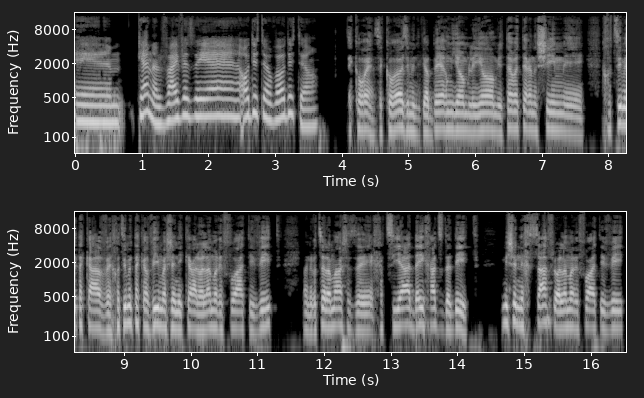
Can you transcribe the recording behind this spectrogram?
אה, כן, הלוואי וזה יהיה עוד יותר ועוד יותר. זה קורה, זה קורה, זה מתגבר מיום ליום, יותר ויותר אנשים אה, חוצים את הקו, חוצים את הקווים מה שנקרא לעולם הרפואה הטבעית, ואני רוצה לומר שזה חצייה די חד צדדית. מי שנחשף לעולם הרפואה הטבעית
